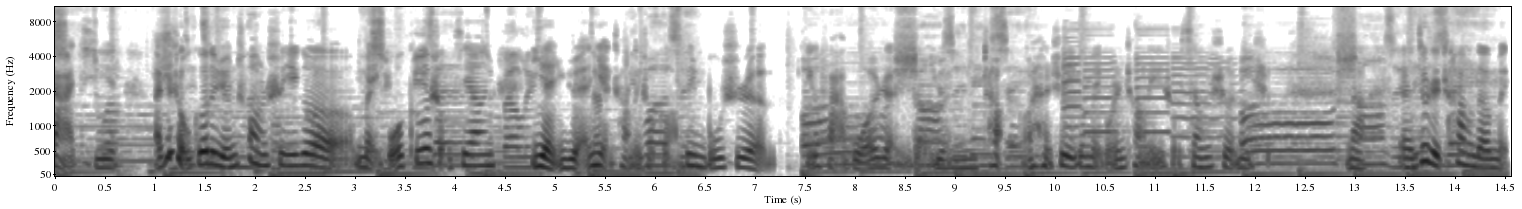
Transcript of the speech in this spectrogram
大街。这首歌的原创是一个美国歌手兼演员演唱的一首歌，并不是一个法国人的原唱，是一个美国人唱的一首《香舍丽舍》。那呃，就是唱的美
